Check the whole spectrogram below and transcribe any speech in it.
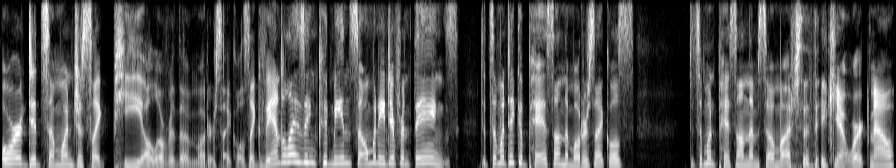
Or did someone just like pee all over the motorcycles? Like, vandalizing could mean so many different things. Did someone take a piss on the motorcycles? Did someone piss on them so much that they can't work now?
